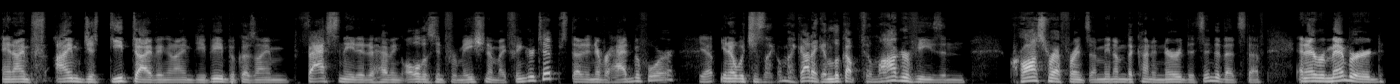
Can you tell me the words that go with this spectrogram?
and I'm I'm just deep diving on IMDb because I'm fascinated at having all this information at my fingertips that I never had before. Yep. You know, which is like, oh my god, I can look up filmographies and cross reference. I mean, I'm the kind of nerd that's into that stuff. And I remembered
